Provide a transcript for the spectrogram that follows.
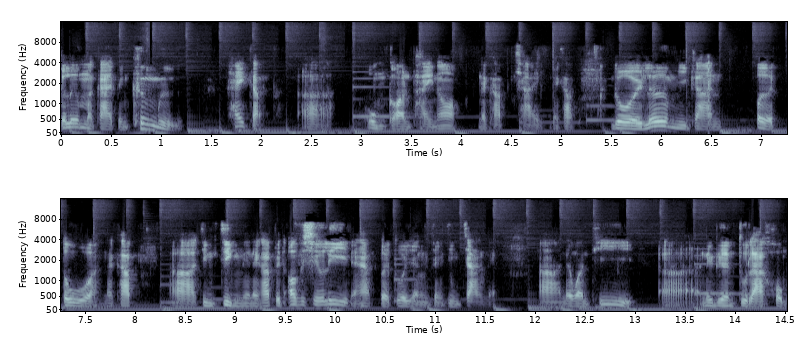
ก็เริ่มมากลายเป็นเครื่องมือให้กับ อองค์กรภายนอกนะครับใช้นะครับ โดยเริ่มมีการเปิดตัวนะครับจริงๆเนี่ยนะครับเป็น officially นะครับเปิดตัวอย่างอย่างจริงจังเนี่ยในวันที่ในเดือนตุลาคม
